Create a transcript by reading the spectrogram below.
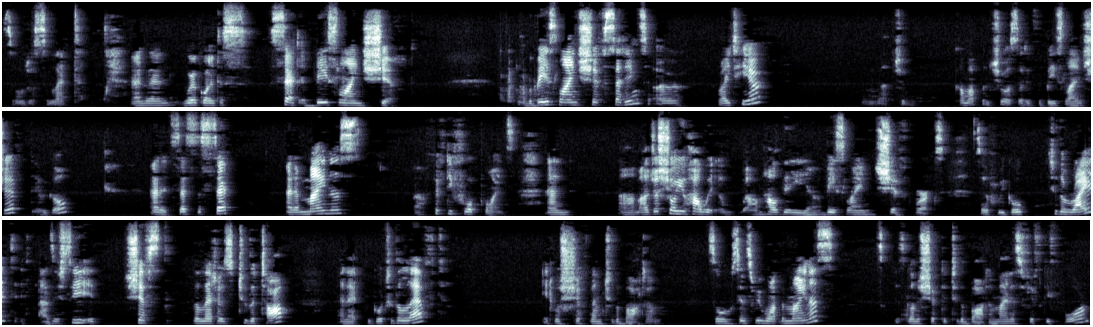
So we'll just select. And then we're going to set a baseline shift. Now the baseline shift settings are right here. That should come up and show us that it's the baseline shift. There we go. And it says to set at a minus, uh, 54 points. And um, I'll just show you how it, um, how the uh, baseline shift works. So if we go to the right, as you see, it shifts the letters to the top. And if we go to the left, it will shift them to the bottom. So since we want the minus, it's going to shift it to the bottom, minus 54.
